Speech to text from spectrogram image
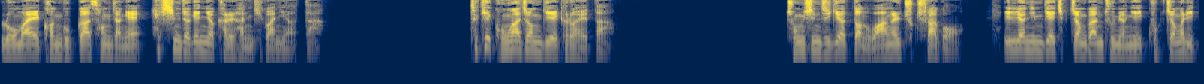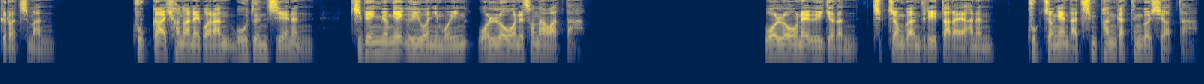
로마의 건국과 성장에 핵심적인 역할을 한 기관이었다. 특히 공화정기에 그러했다. 종신직이었던 왕을 축출하고 1년 임기의 집정관 두 명이 국정을 이끌었지만 국가 현안에 관한 모든 지혜는 기백 명의 의원이 모인 원로원에서 나왔다. 원로원의 의결은 집정관들이 따라야 하는 국정의 나침판 같은 것이었다.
